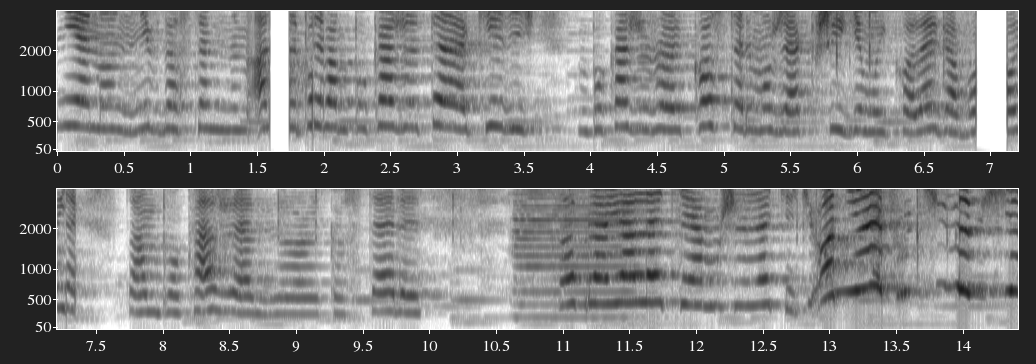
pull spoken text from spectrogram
nie no, nie w następnym, ale potem wam pokażę te kiedyś, wam pokażę roller coaster, może jak przyjdzie mój kolega Wojtek, tam pokażę rollercoastery. Dobra, ja lecę, ja muszę lecieć. O nie, wróciłem się!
